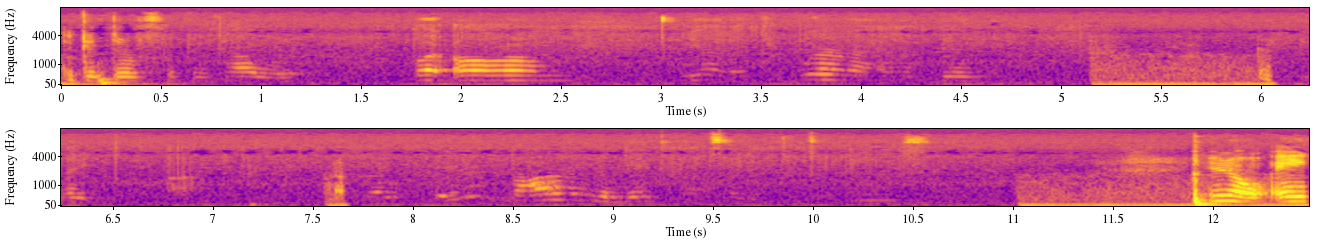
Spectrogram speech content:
Look at their. you know, aim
